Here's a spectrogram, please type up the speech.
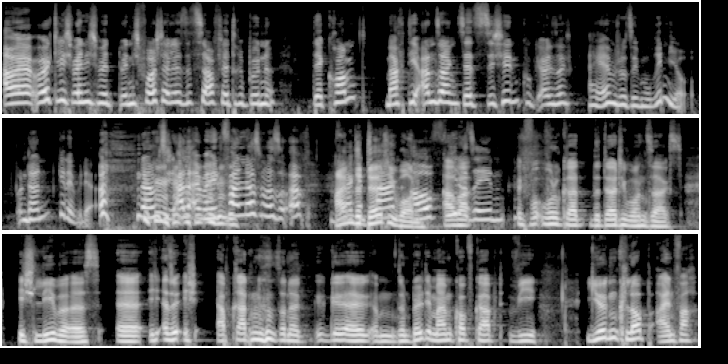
Aber wirklich, wenn ich, mit, wenn ich vorstelle, sitzt er auf der Tribüne, der kommt, macht die Ansagen, setzt sich hin, guckt an und sagt, I am José Mourinho. Und dann geht er wieder. dann haben sich alle einmal hinfallen lassen, mal so, ab, I'm the getan, dirty one. Auf Aber Wiedersehen. ich, wo, wo du gerade The Dirty One sagst, ich liebe es. Äh, ich, also ich habe gerade so, eine, äh, ähm, so ein Bild in meinem Kopf gehabt, wie Jürgen Klopp einfach,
